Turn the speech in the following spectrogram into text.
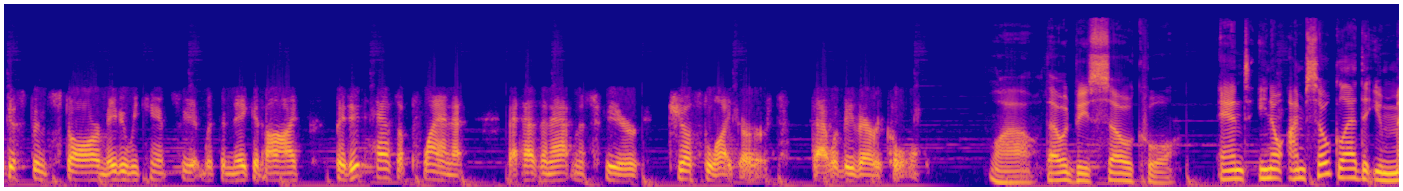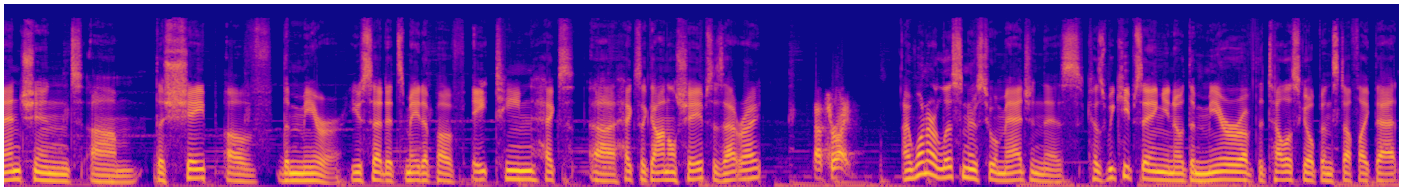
distant star. Maybe we can't see it with the naked eye, but it has a planet that has an atmosphere just like Earth. That would be very cool. Wow, that would be so cool. And, you know, I'm so glad that you mentioned um, the shape of the mirror. You said it's made up of 18 hex, uh, hexagonal shapes. Is that right? That's right. I want our listeners to imagine this because we keep saying, you know, the mirror of the telescope and stuff like that.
